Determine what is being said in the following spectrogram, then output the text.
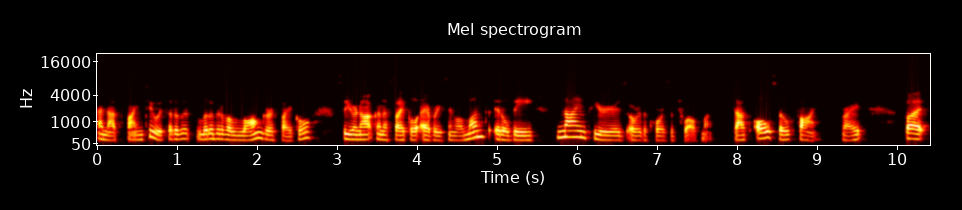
and that's fine too. It's a little bit, little bit of a longer cycle. So you're not going to cycle every single month. It'll be nine periods over the course of 12 months. That's also fine, right? But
